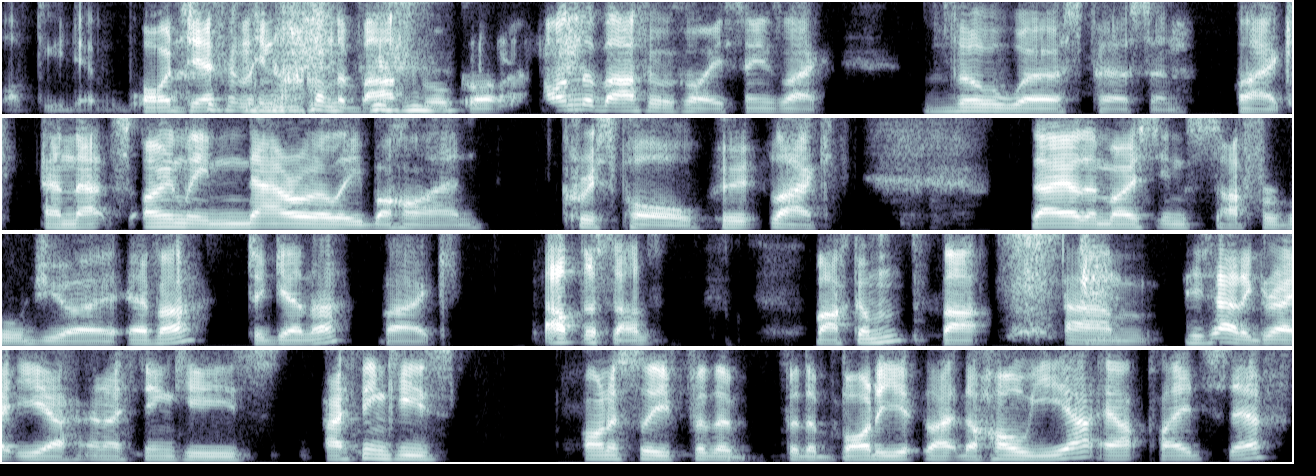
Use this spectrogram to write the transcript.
fuck you, Devin Booker. or definitely not on the basketball court. On the basketball court, he seems like the worst person. Like, and that's only narrowly behind Chris Paul, who like they are the most insufferable duo ever together. Like, Up the Suns. fuck them. But um, he's had a great year, and I think he's, I think he's honestly for the for the body like the whole year outplayed Steph.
